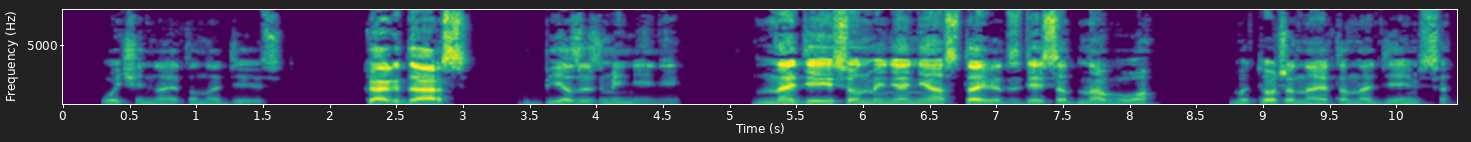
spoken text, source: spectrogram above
— Очень на это надеюсь. — Как Дарс? — Без изменений. — Надеюсь, он меня не оставит здесь одного. Мы тоже на это надеемся.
